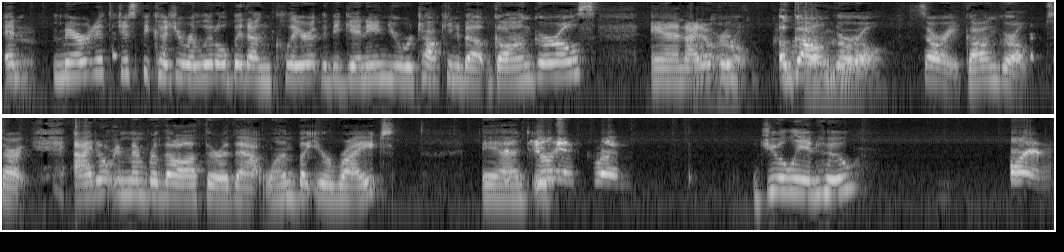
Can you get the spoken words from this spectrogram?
And Yeah. Meredith, just because you were a little bit unclear at the beginning, you were talking about Gone Girls, and I don't rem- Girl. a Gone, Gone Girl. Girl. Sorry, Gone Girl. Sorry, I don't remember the author of that one, but you're right. And It's Gillian Flynn. Gillian who? Flynn.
